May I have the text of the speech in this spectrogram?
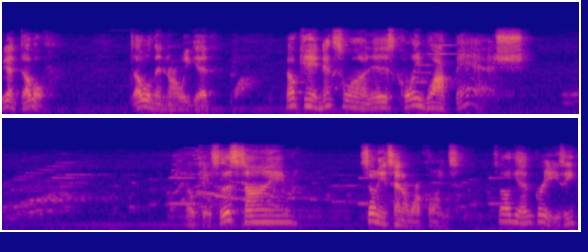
we got double. Double than our we get. Okay, next one is Coin Block Bash. Okay, so this time, still need 10 or more coins. So again, pretty easy.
